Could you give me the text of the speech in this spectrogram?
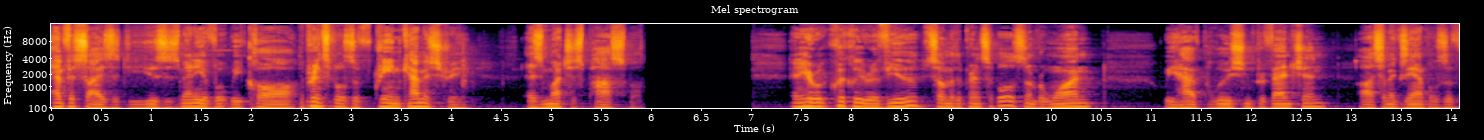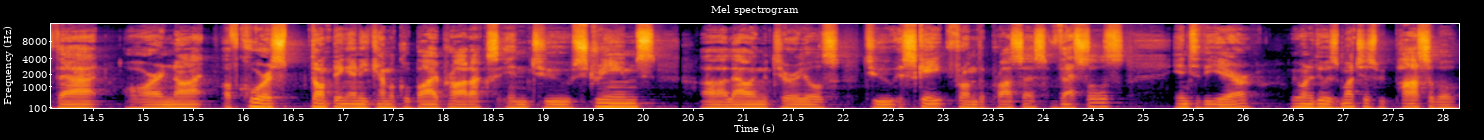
emphasize that you use as many of what we call the principles of green chemistry as much as possible. And here we'll quickly review some of the principles. Number one, we have pollution prevention. Uh, some examples of that are not, of course, dumping any chemical byproducts into streams, uh, allowing materials to escape from the process vessels into the air. We want to do as much as possible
